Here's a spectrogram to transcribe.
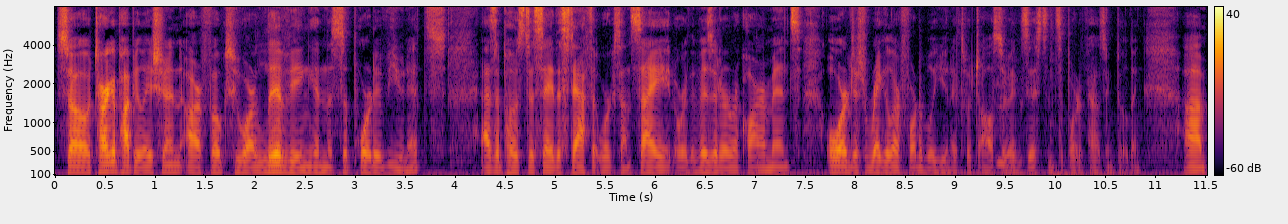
So, target population are folks who are living in the supportive units, as opposed to, say, the staff that works on site or the visitor requirements or just regular affordable units, which also exist in supportive housing building. Um,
